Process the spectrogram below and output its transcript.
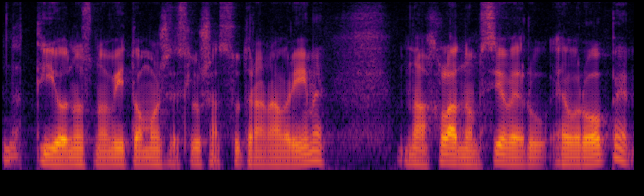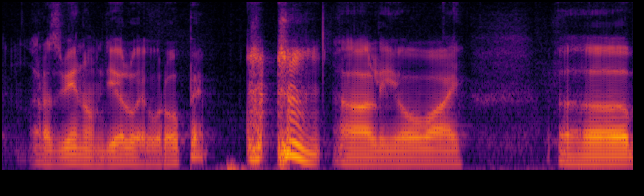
da ti, odnosno vi to možete slušati sutra na vrijeme, na hladnom sjeveru Europe, razvijenom dijelu Europe, ali ovaj, Uh,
